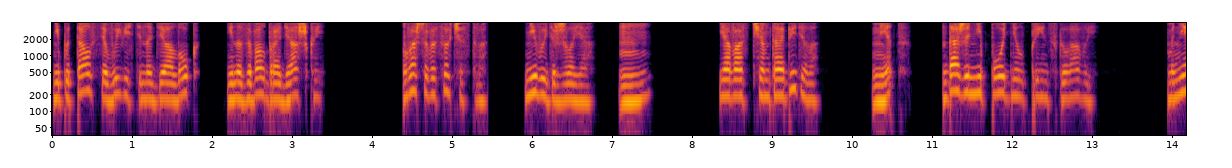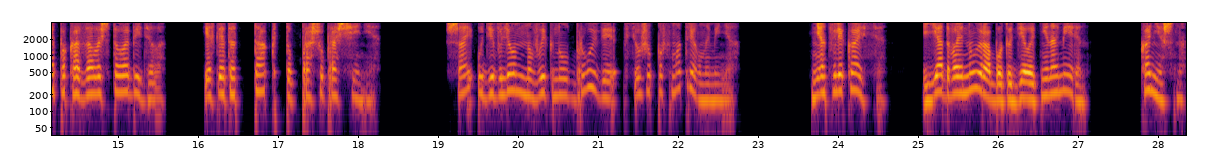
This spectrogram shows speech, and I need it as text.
не пытался вывести на диалог, не называл бродяжкой. «Ваше высочество», — не выдержала я. «М? Я вас чем-то обидела?» «Нет», — даже не поднял принц головы. «Мне показалось, что обидела. Если это так, то прошу прощения». Шай удивленно выгнул брови, все же посмотрел на меня. «Не отвлекайся. Я двойную работу делать не намерен». «Конечно»,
